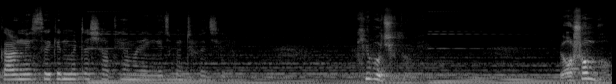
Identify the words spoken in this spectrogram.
কারণ এই সেকেন্ড মেয়েটার সাথে আমার এঙ্গেজমেন্ট হয়েছিল। কি বলছো তুমি? অসম্ভব।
